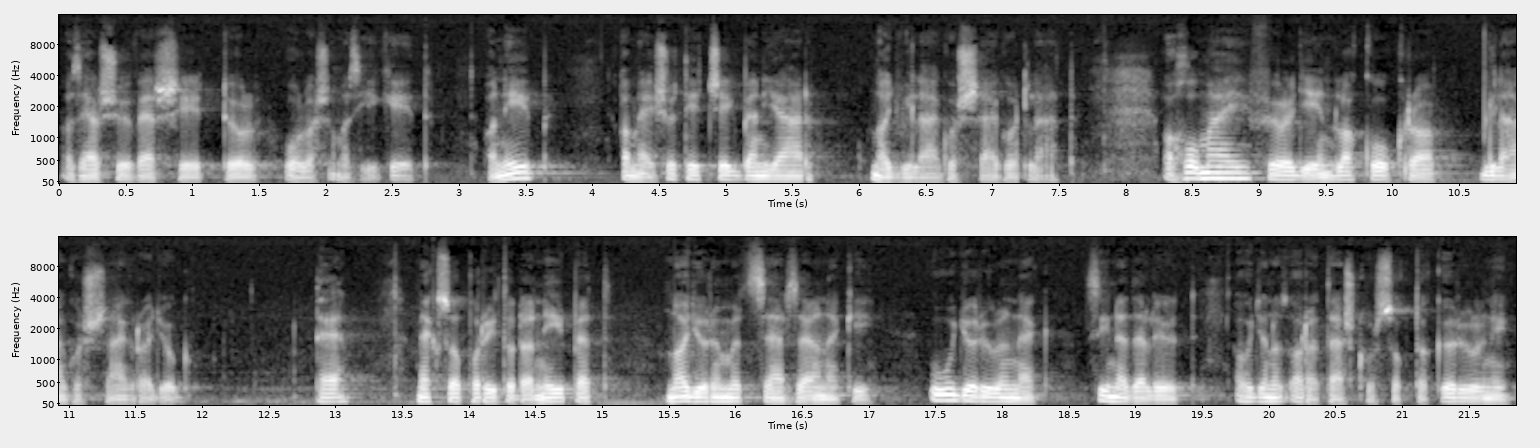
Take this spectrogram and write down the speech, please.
az első versétől olvasom az ígét. A nép, amely sötétségben jár, nagy világosságot lát. A homály földjén lakókra világosság ragyog. Te megszaporítod a népet, nagy örömöt szerzel neki, úgy örülnek színed előtt, ahogyan az aratáskor szoktak örülni,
